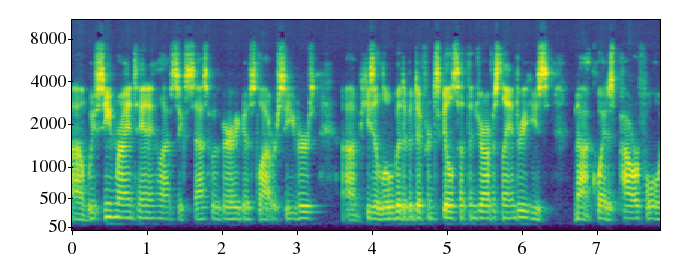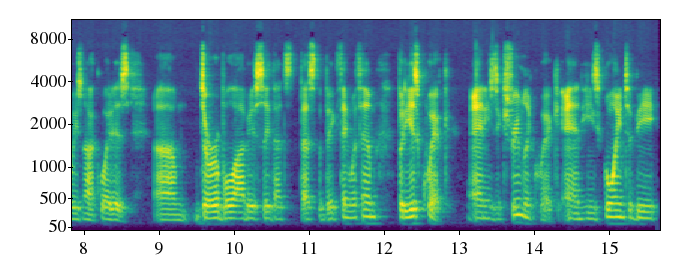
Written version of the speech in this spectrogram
Uh, we've seen Ryan Tannehill have success with very good slot receivers. Um, he's a little bit of a different skill set than Jarvis Landry. He's not quite as powerful. He's not quite as um, durable. Obviously, that's that's the big thing with him. But he is quick and he's extremely quick, and he's going to be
